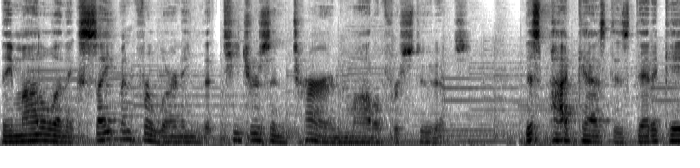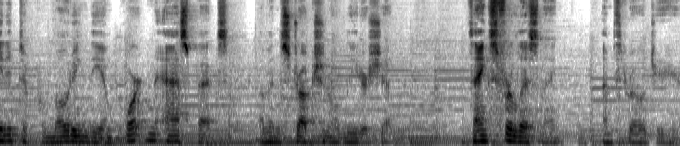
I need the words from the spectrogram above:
They model an excitement for learning that teachers in turn model for students. This podcast is dedicated to promoting the important aspects of instructional leadership. Thanks for listening. I'm thrilled you're here.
